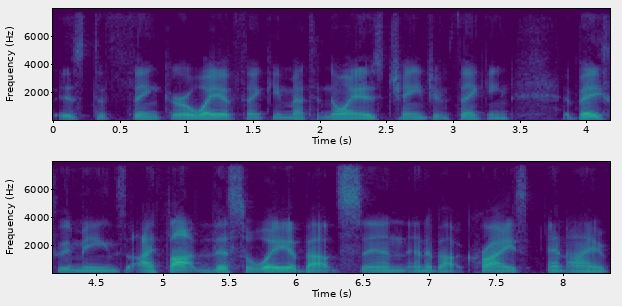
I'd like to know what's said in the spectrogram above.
is to think or a way of thinking. Metanoia is change of thinking. It basically means I thought this way about sin and about Christ, and I've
